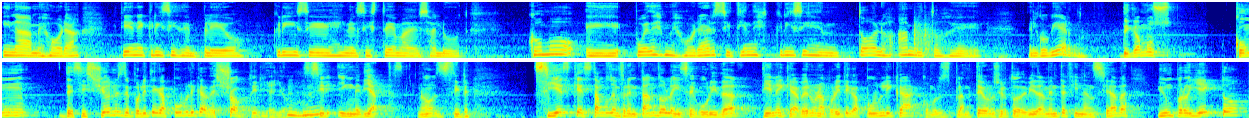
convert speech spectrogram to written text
y nada mejora. Tiene crisis de empleo, crisis en el sistema de salud. ¿Cómo eh, puedes mejorar si tienes crisis en todos los ámbitos de- del gobierno? digamos, con decisiones de política pública de shock, diría yo, es decir, inmediatas, ¿no? Es decir, si es que estamos enfrentando la inseguridad, tiene que haber una política pública, como les planteo, ¿no es cierto?, debidamente financiada y un proyecto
